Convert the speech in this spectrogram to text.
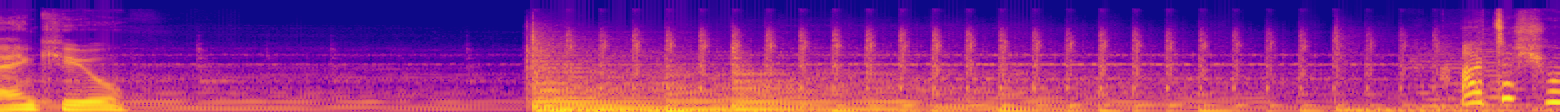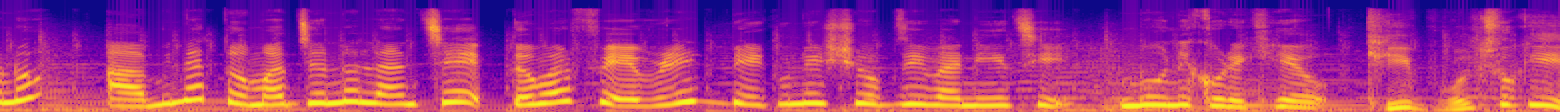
থ্যাংক ইউ আচ্ছা শোনো আমি না তোমার জন্য লাঞ্চে তোমার ফেভারিট বেগুনের সবজি বানিয়েছি। মনে করে খেও। কি বলছো কি?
